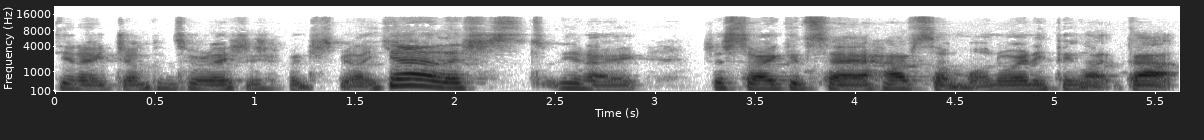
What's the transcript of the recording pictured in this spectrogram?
you know, jump into a relationship and just be like, yeah, let's just, you know, just so I could say I have someone or anything like that.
